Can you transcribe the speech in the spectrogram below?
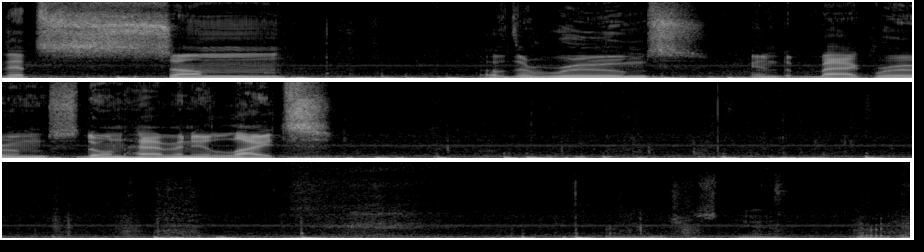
That some of the rooms in the back rooms don't have any lights. Just, yeah, there we go.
